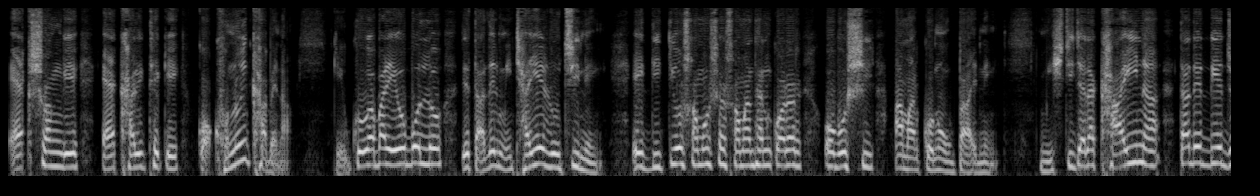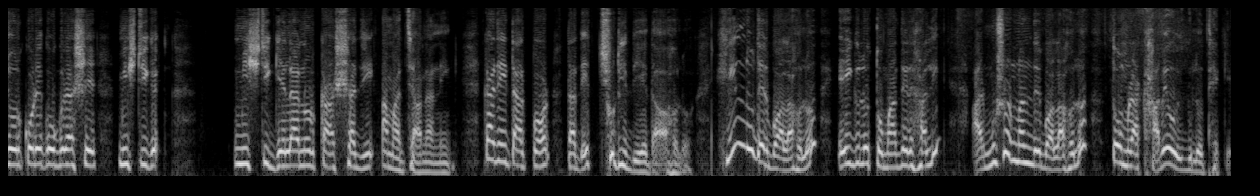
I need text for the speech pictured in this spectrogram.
একসঙ্গে এক হাড়ি থেকে কখনোই খাবে না। কেউ কেউ আবার এও বলল যে তাদের মিঠাইয়ের রুচি নেই। এই দ্বিতীয় সমস্যার সমাধান করার অবশ্যই আমার কোনো উপায় নেই। মিষ্টি যারা খাই না, তাদের দিয়ে জোর করে গোগ্রাসে মিষ্টি মিষ্টি গেলানোর কারসাজি আমার জানা নেই। কাজেই তারপর তাদের ছুটি দিয়ে দেওয়া হলো। হিন্দুদের বলা হলো, এইগুলো তোমাদের হালি আর মুসলমানদের বলা হলো, তোমরা খাবে ওইগুলো থেকে।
